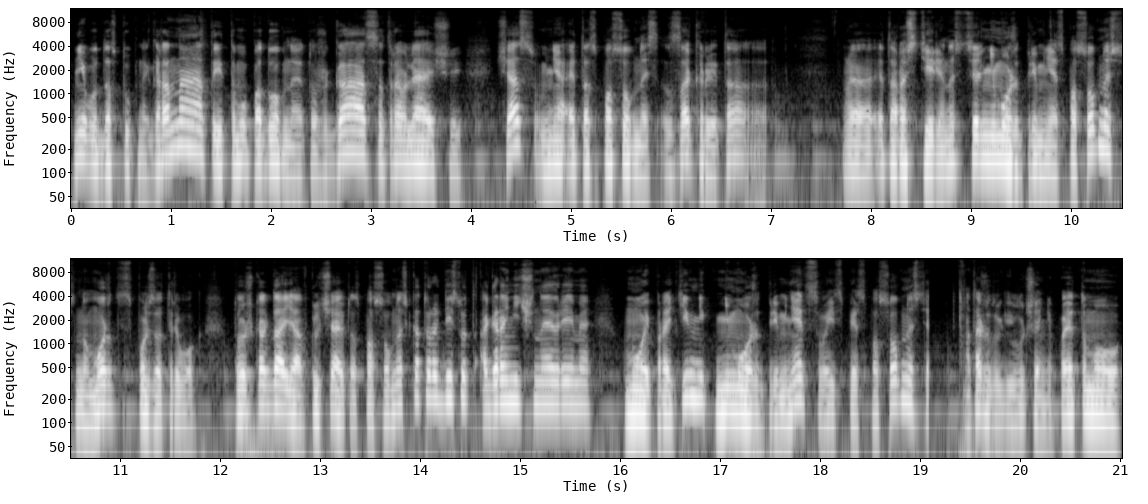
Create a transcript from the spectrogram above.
Мне будут доступны гранаты и тому подобное, тоже газ отравляющий. Сейчас у меня эта способность закрыта. Э, это растерянность. Цель не может применять способность, но может использовать рывок. То есть, когда я включаю эту способность, которая действует ограниченное время, мой противник не может применять свои спецспособности, а также другие улучшения. Поэтому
